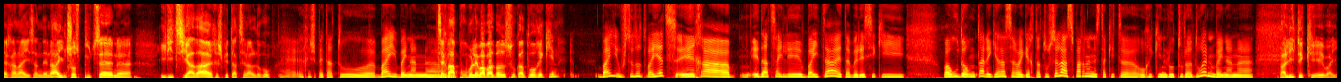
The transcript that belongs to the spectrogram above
egan nahi izan dena. Intxoz putzen uh, iritzia da, errespetatzen aldugu. Errespetatu, bai, baina... Zer da, problema bat baduzu kantu horrekin? Bai, uste dut baietz, erra edatzaile baita eta bereziki ba, udauntan egia da zerbait gertatu zela, azparnen ez dakit eh, horrekin lotura duen, baina... Uh, Baliteke, bai.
